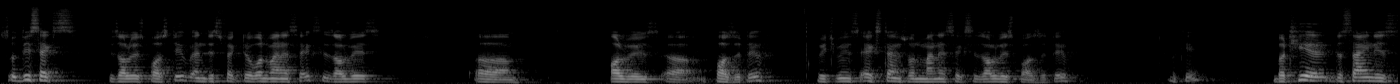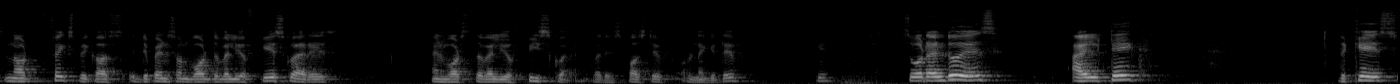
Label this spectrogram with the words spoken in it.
So this x is always positive and this factor 1 minus x is always uh, always uh, positive which means x times 1 minus x is always positive okay but here the sign is not fixed because it depends on what the value of k square is and what's the value of p square whether it's positive or negative okay? So what I'll do is I'll take the case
